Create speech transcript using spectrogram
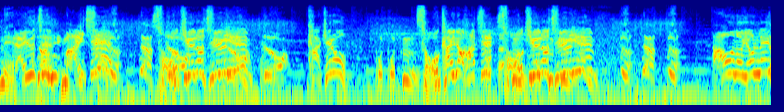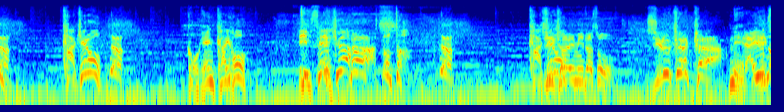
狙い撃つ。舞い散れ早急の12連かけろ。爽快の8早急の12連青の4連。かけろ。5弦解放リセークアおっと。かけ次ろ回乱そう。ジルクラッカー。狙い撃つ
